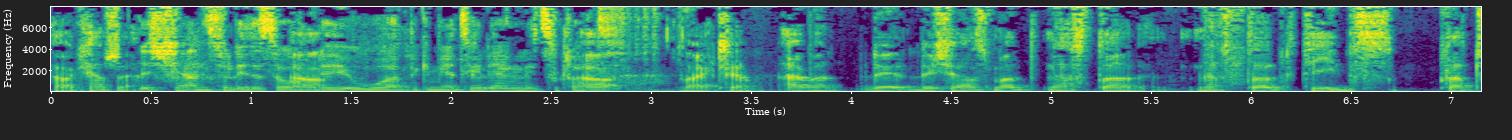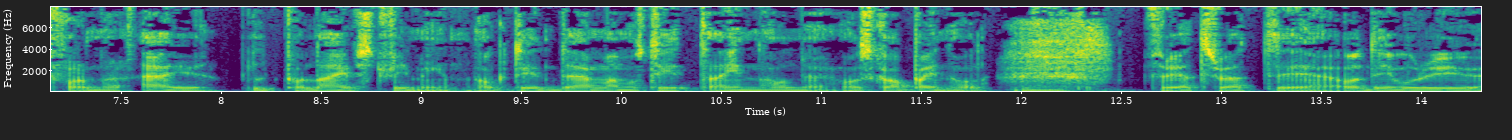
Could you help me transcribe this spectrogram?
Ja, kanske. Det känns väl lite så. Ja. Det är oerhört mycket mer tillgängligt såklart. Ja, verkligen. Ja, det, det, känns som att nästa, nästa tids plattformar är ju på livestreamingen. Och det är där man måste hitta innehåll nu och skapa innehåll. Mm. För jag tror att det, och det vore ju,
